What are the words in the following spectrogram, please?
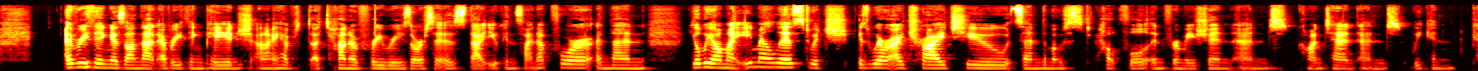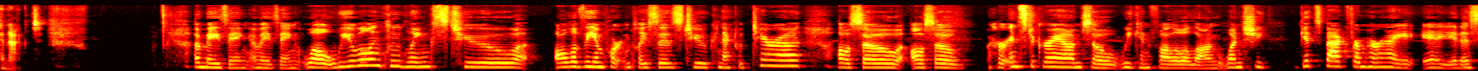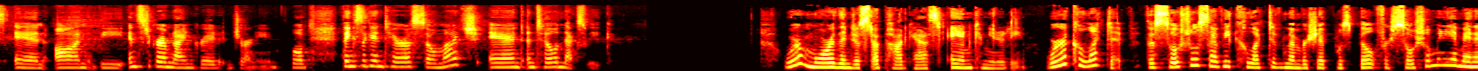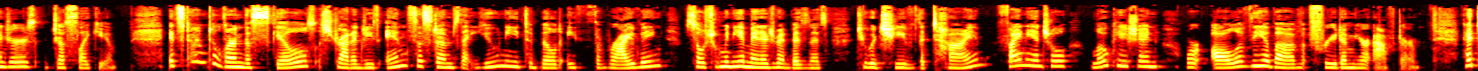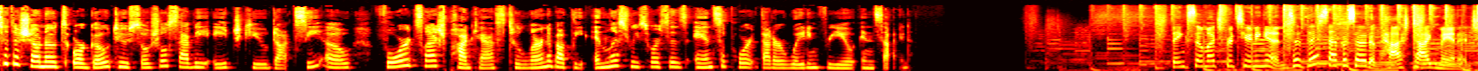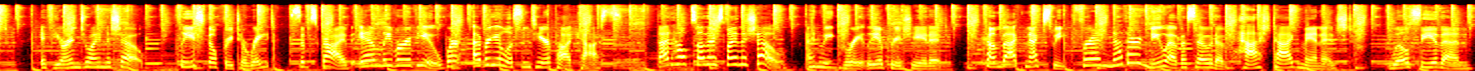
everything is on that everything page and i have a ton of free resources that you can sign up for and then you'll be on my email list which is where i try to send the most helpful information and content and we can connect. Amazing amazing. Well we will include links to all of the important places to connect with tara also also her instagram so we can follow along. Once she gets back from her hiatus mm. and on the Instagram nine grid journey. Well, thanks again, Tara, so much. And until next week. We're more than just a podcast and community. We're a collective. The Social Savvy Collective membership was built for social media managers just like you. It's time to learn the skills, strategies, and systems that you need to build a thriving social media management business to achieve the time, financial, location, or all of the above freedom you're after. Head to the show notes or go to socialsavvyhq.co forward slash podcast to learn about the endless resources and support that are waiting for you inside. Thanks so much for tuning in to this episode of Hashtag Managed. If you're enjoying the show, please feel free to rate, subscribe, and leave a review wherever you listen to your podcasts. That helps others find the show, and we greatly appreciate it. Come back next week for another new episode of Hashtag Managed. We'll see you then.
